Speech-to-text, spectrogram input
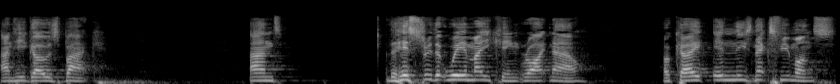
and he goes back. And the history that we're making right now, okay, in these next few months,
